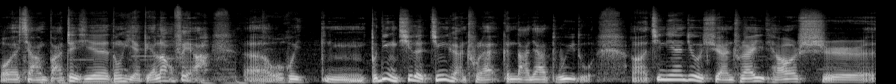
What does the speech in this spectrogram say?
我想把这些东西也别浪费啊，呃，我会嗯不定期的精选出来跟大家读一读。啊，今天就选出来一条是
